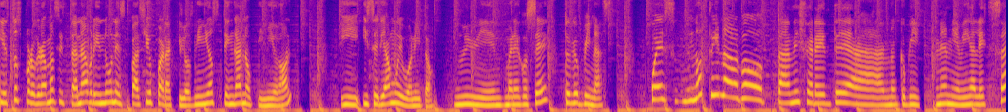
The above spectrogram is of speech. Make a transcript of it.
estos programas están abriendo un espacio para que los niños tengan opinión y, y sería muy bonito. Muy bien. María José, ¿tú qué opinas? Pues no tiene algo tan diferente a lo que opina mi amiga Alexa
